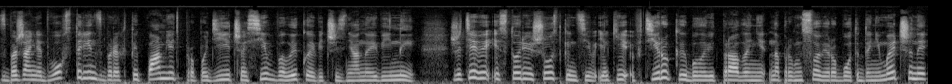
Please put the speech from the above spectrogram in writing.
з бажання двох сторін зберегти пам'ять про події часів Великої вітчизняної війни. Життєві історії шосткинців, які в ті роки були відправлені на примусові роботи до Німеччини,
